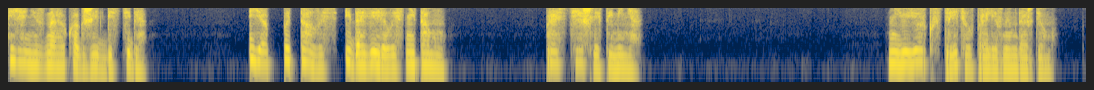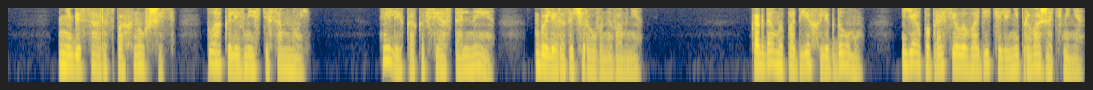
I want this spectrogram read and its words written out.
«Я не знаю, как жить без тебя. Я пыталась и доверилась не тому. Простишь ли ты меня?» Нью-Йорк встретил проливным дождем. Небеса, распахнувшись, плакали вместе со мной. Или, как и все остальные, были разочарованы во мне. Когда мы подъехали к дому, я попросила водителя не провожать меня.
